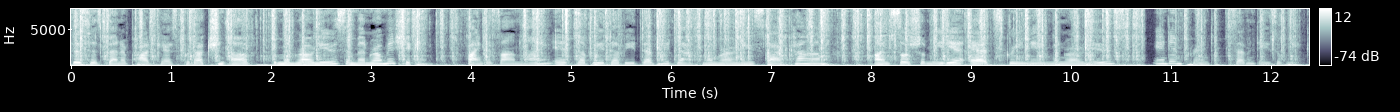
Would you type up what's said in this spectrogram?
this has been a podcast production of the Monroe News in Monroe, Michigan. Find us online at www.monroenews.com, on social media at Screen Name Monroe News, and in print seven days a week.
